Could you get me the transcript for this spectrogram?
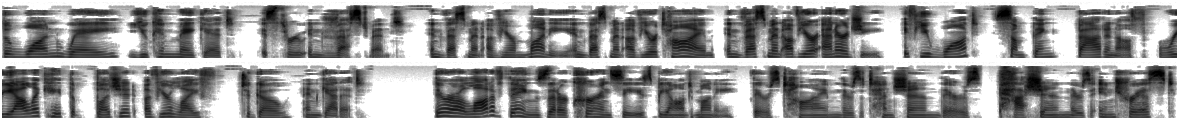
the one way you can make it is through investment. Investment of your money, investment of your time, investment of your energy. If you want something bad enough, reallocate the budget of your life to go and get it. There are a lot of things that are currencies beyond money. There's time, there's attention, there's passion, there's interest.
